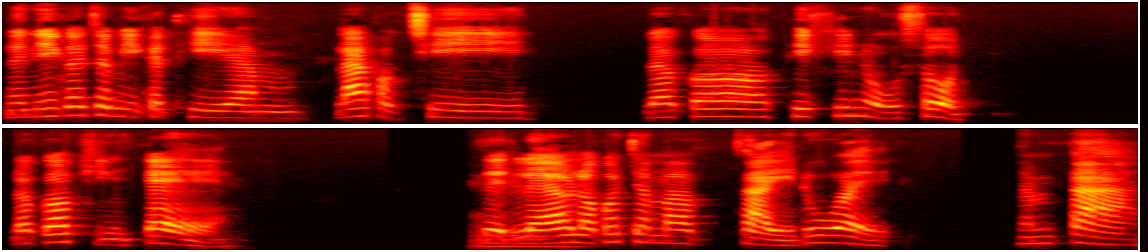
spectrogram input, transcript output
ในนี้ก็จะมีกระเทียม รากผักชี แล้วก็พริกขี้หนูสด แล้วก็ขิงแก่ เสร็จแล้วเราก็จะมาใส่ด้วยน้ำตาล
